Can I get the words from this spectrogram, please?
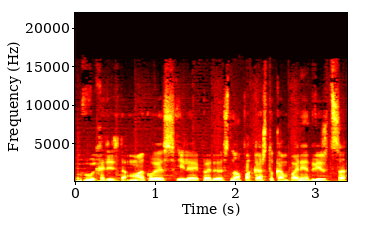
вы хотите там macOS или iPadOS. Но пока что компания движется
